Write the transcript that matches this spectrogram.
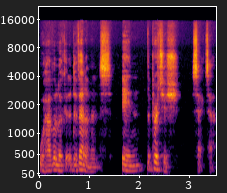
we'll have a look at the developments in the British sector.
